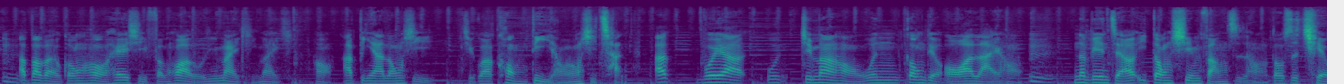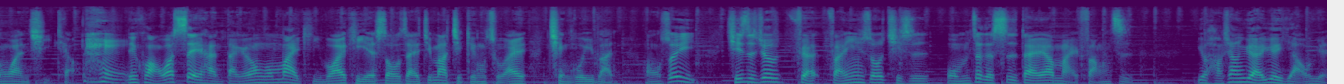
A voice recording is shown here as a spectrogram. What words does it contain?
嗯，啊，爸爸就讲吼，迄是焚化炉，你卖去卖去，吼，啊边啊拢是。几块空地吼，拢是田啊。尾啊，阮今麦吼，阮讲到蚵仔来吼，嗯，那边只要一栋新房子吼，都是千万起跳。嘿你看我细汉，大家拢讲卖去，无爱去的所在，今麦一间厝爱千几万哦。所以其实就反反映说，其实我们这个世代要买房子，又好像越来越遥远。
